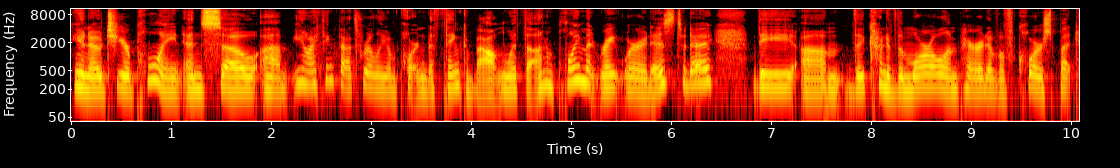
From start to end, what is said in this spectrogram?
You know, to your point. And so, um, you know, I think that's really important to think about. And with the unemployment rate where it is today, the um, the kind of the moral imperative, of course, but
